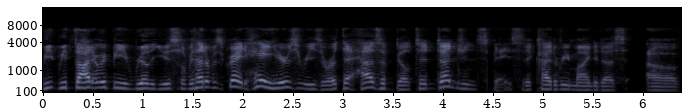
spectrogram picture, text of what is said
we, we thought it would be really useful. We thought it was great. Hey, here's a resort that has a built-in dungeon space. And it kind of reminded us of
